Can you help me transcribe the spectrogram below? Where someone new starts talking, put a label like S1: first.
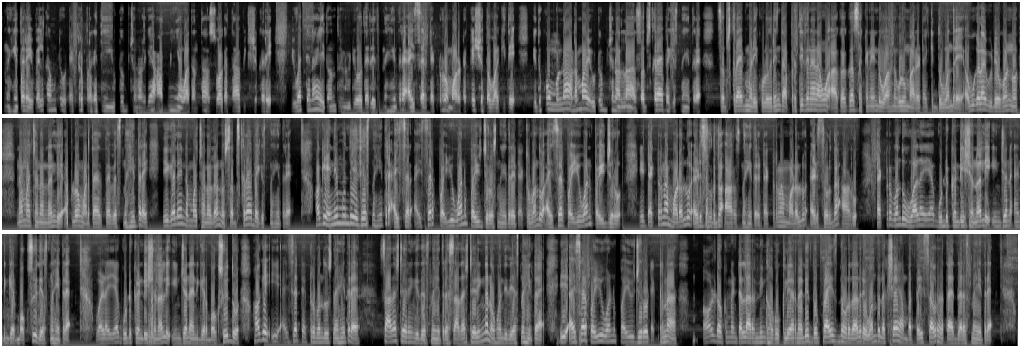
S1: ಸ್ನೇಹಿತರೆ welcome to tractor Pragati YouTube ಚಾನಲ್ಗೆ ಆತ್ಮೀಯವಾದಂಥ ಸ್ವಾಗತ ವೀಕ್ಷಕರೇ. ಇವತ್ತಿನ ಇದೊಂದು ವಿಡಿಯೋದಲ್ಲಿ ಸ್ನೇಹಿತರೆ, ಐಸರ್ ಟ್ರ್ಯಾಕ್ಟರ್ ಮಾರಾಟಕ್ಕೆ ಶುದ್ಧವಾಗಿದೆ. ಇದಕ್ಕೂ ಮುನ್ನ ನಮ್ಮ ಯೂಟ್ಯೂಬ್ ಚಾನಲ್ನ ಸಬ್ಸ್ಕ್ರೈಬ್ ಆಗಿ ಸ್ನೇಹಿತರೆ ಸಬ್ಸ್ಕ್ರೈಬ್ ಮಾಡಿಕೊಳ್ಳೋದ್ರಿಂದ ಪ್ರತಿದಿನ ನಾವು ಆಗಾಗ ಸೆಕೆಂಡ್ ಹ್ಯಾಂಡ್ ವಾಹನಗಳು ಮಾರಾಟಕ್ಕಿದ್ದು ಅಂದರೆ ಅವುಗಳ ವಿಡಿಯೋಗಳನ್ನು ನಮ್ಮ ಚಾನಲ್ನಲ್ಲಿ ಅಪ್ಲೋಡ್ ಮಾಡ್ತಾ ಇರ್ತೇವೆ ಸ್ನೇಹಿತರೆ. ಈಗಲೇ ನಮ್ಮ ಚಾನಲನ್ನು ಸಬ್ಸ್ಕ್ರೈಬ್ ಆಗಿ ಸ್ನೇಹಿತರೆ. ಹಾಗೆ ನಿಮ್ಮ ಮುಂದೆ ಇದೆ ಸ್ನೇಹಿತರೆ, Eicher Eicher pi one five zero ಸ್ನೇಹಿತರೆ ಟ್ಯಾಕ್ಟರ್ ಬಂದು Eicher five one five zero. ಈ ಟ್ಯಾಕ್ಟರ್ನ ಮಾಡಲು ಎರಡು ಸಾವಿರದ ಆರು ಸ್ನೇಹಿತರೆ ಟ್ಯಾಕ್ಟರ್ನ ಮಾಡಲು ಎರಡು ಸಾವಿರದ ಆರು. ಟ್ಯಾಕ್ಟರ್ ಬಂದು ಒಳ್ಳೆಯ ಗುಡ್ ಕಂಡೀಷನಲ್ಲಿ ಇಂಜನ್ ಆ್ಯಂಡ್ ಗೇರ್ ಬಾಕ್ಸು ಇದೆ ಸ್ನೇಹಿತರೆ. ಒಳ್ಳೆಯ ಗುಡ್ ಕಂಡೀಷನಲ್ಲಿ ಇಂಜನ್ ಆ್ಯಂಡ್ ಗೇರ್ ಬಾಕ್ಸು ಇದ್ದು, ಹಾಗೆ ಈ ಐಸರ್ ಟ್ಯಾಕ್ಟರ್ ಬಂದು ಸ್ನೇಹಿತರೆ ಸಾದಾ ಸ್ಟೇರಿಂಗ್ ಇದೆ ಸ್ನೇಹಿತರೆ, ಸಾದಾ ಸ್ಟೇರಿಂಗನ್ನು ಹೊಂದಿದೆ ಸ್ನೇಹಿತರೆ? ಈ Eicher five one five zero ಟ್ರ್ಯಾಕ್ಟರ್ನ ಆಲ್ ಡಾಕ್ಯುಮೆಂಟ್ ಎಲ್ಲ ರನ್ನಿಂಗ್ ಹಾಗೂ ಕ್ಲಿಯರ್ನಲ್ಲಿದ್ದು ಪ್ರೈಸ್ ನೋಡೋದಾದರೆ ಒಂದು ಲಕ್ಷ ಎಂಬತ್ತೈದು ಸಾವಿರ ಹೇಳ್ತಾ ಇದ್ದಾರೆ ಸ್ನೇಹಿತರೆ.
